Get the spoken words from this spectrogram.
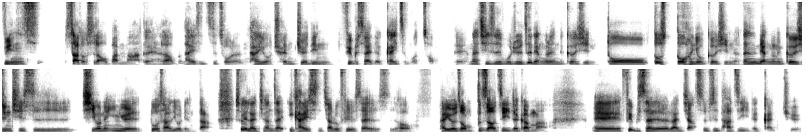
，Fins 萨头是老板嘛，对，老他也是制作人，他有权决定 Flipside 该怎么走。对，那其实我觉得这两个人的个性都都都很有个性的，但是两个人个性其实喜欢的音乐落差有点大。所以来讲，在一开始加入 Flipside 的时候，他有一种不知道自己在干嘛。诶，Flipside 来讲是不是他自己的感觉？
